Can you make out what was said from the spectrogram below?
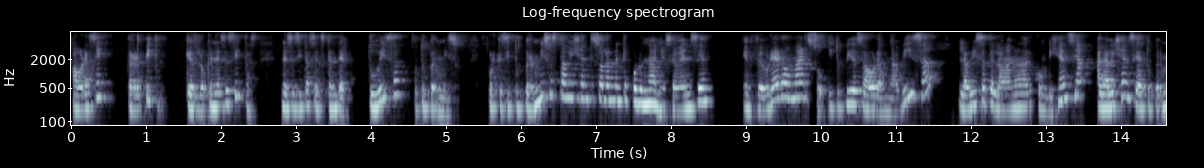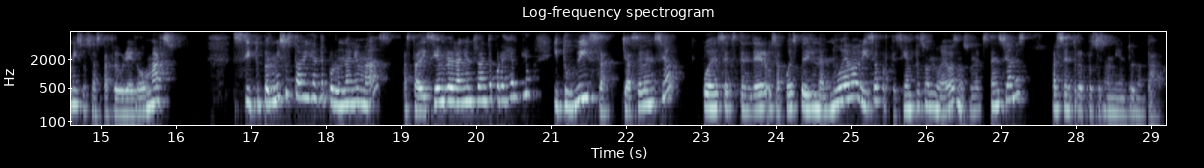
Ahora sí, te repito, ¿qué es lo que necesitas? Necesitas extender tu visa o tu permiso. porque si tu permiso está vigente solamente por un año, se vence en febrero o marzo y tú pides ahora una visa, la visa te la van a dar con vigencia a la vigencia de tu permiso, hasta febrero o marzo. Si tu permiso está vigente por un año más, hasta diciembre del año entrante, por ejemplo, y tu visa ya se venció, puedes extender, o sea, puedes pedir una nueva visa, porque siempre son nuevas, no son extensiones, al centro de procesamiento en Ottawa.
